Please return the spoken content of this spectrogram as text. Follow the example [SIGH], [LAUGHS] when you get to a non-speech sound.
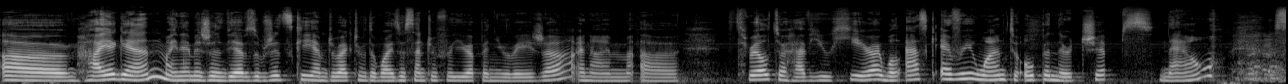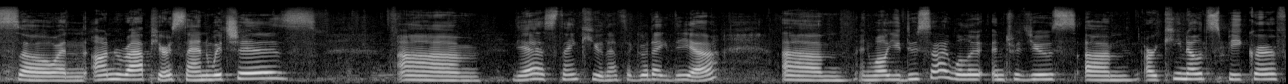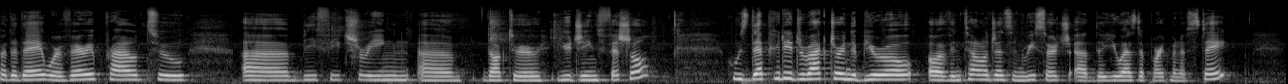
Um, hi again. My name is Geneviève Zubrzycki. I'm director of the Weiser Center for Europe and Eurasia, and I'm uh, thrilled to have you here. I will ask everyone to open their chips now. [LAUGHS] so, and unwrap your sandwiches. Um, yes, thank you. That's a good idea. Um, and while you do so, I will introduce um, our keynote speaker for the day. We're very proud to be featuring uh, Dr. Eugene Fishel, who's Deputy Director in the Bureau of Intelligence and Research at the U.S. Department of State.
